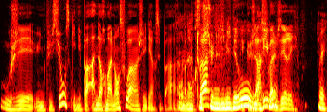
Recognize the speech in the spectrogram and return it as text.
où j'ai une pulsion, ce qui n'est pas anormal en soi, hein, je veux dire, c'est pas. On pas a pour tous ça, une libido. et que j'arrive à le gérer Oui.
